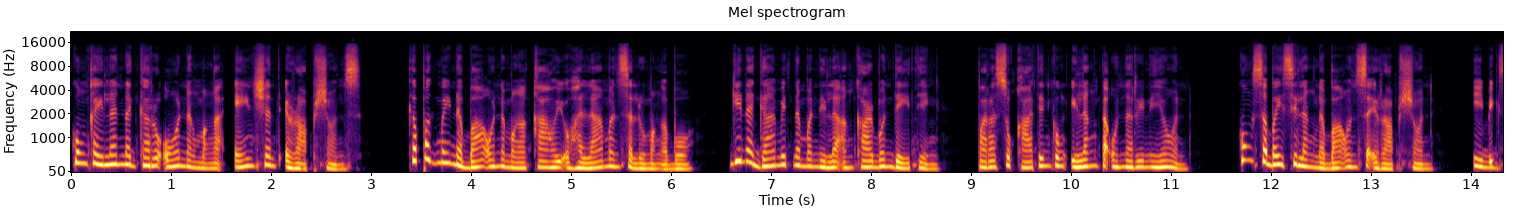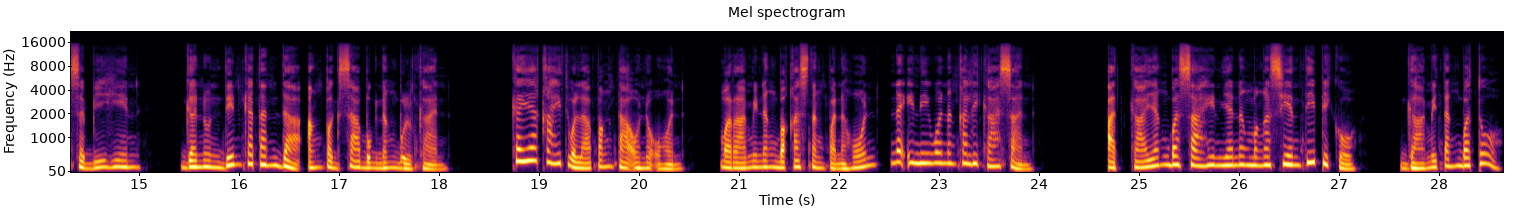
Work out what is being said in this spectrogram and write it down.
kung kailan nagkaroon ng mga ancient eruptions. Kapag may nabaon ng mga kahoy o halaman sa lumang abo, ginagamit naman nila ang carbon dating para sukatin kung ilang taon na rin iyon. Kung sabay silang nabaon sa eruption, ibig sabihin, ganun din katanda ang pagsabog ng bulkan. Kaya kahit wala pang tao noon, marami ng bakas ng panahon na iniwan ng kalikasan at kayang basahin yan ng mga siyentipiko gamit ang bato,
